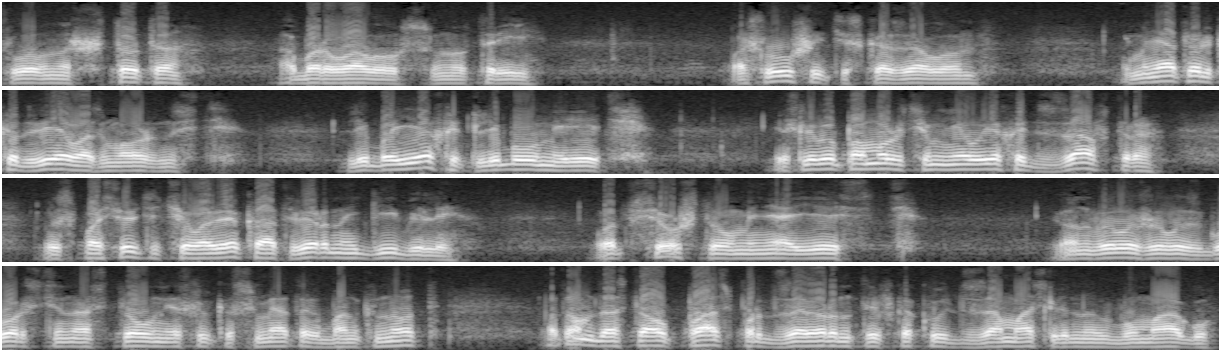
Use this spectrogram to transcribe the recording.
словно что-то оборвалось внутри. «Послушайте», — сказал он, — у меня только две возможности. Либо ехать, либо умереть. Если вы поможете мне уехать завтра, вы спасете человека от верной гибели. Вот все, что у меня есть». И он выложил из горсти на стол несколько смятых банкнот, потом достал паспорт, завернутый в какую-то замасленную бумагу.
